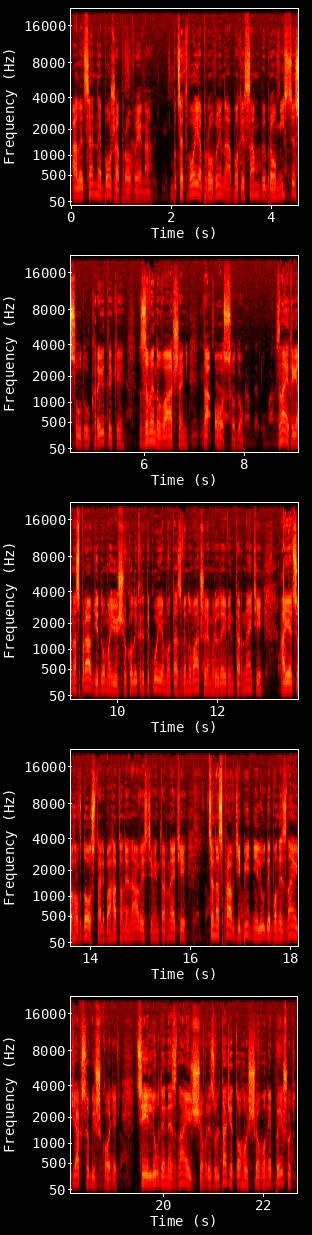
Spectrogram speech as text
Але це не Божа провина. Бо це твоя провина, бо ти сам вибрав місце суду, критики, звинувачень та осуду. Знаєте, я насправді думаю, що коли критикуємо та звинувачуємо людей в інтернеті, а є цього вдосталь, багато ненависті в інтернеті, це насправді бідні люди, бо не знають, як собі шкодять. Ці люди не знають, що в результаті того, що вони пишуть,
